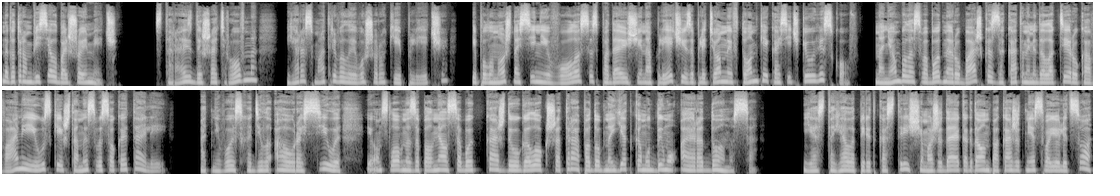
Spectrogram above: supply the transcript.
на котором висел большой меч. Стараясь дышать ровно, я рассматривала его широкие плечи и полуношно-синие волосы, спадающие на плечи и заплетенные в тонкие косички у висков. На нем была свободная рубашка с закатанными до локтей рукавами и узкие штаны с высокой талией. От него исходила аура силы, и он словно заполнял собой каждый уголок шатра, подобно едкому дыму аэродонуса. Я стояла перед кострищем, ожидая, когда он покажет мне свое лицо.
